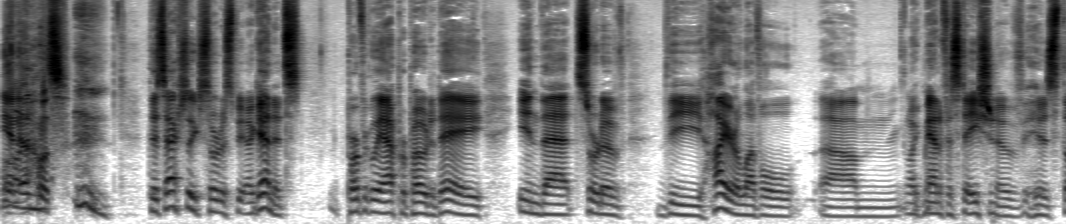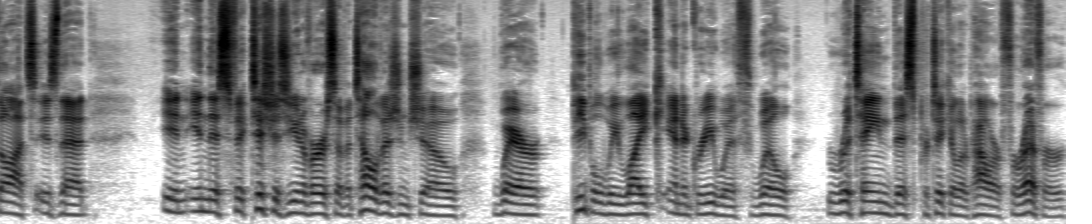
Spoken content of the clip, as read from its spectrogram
Well, know. and- this actually sort of spe- again it's perfectly apropos today in that sort of the higher level um, like manifestation of his thoughts is that in in this fictitious universe of a television show where people we like and agree with will retain this particular power forever.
